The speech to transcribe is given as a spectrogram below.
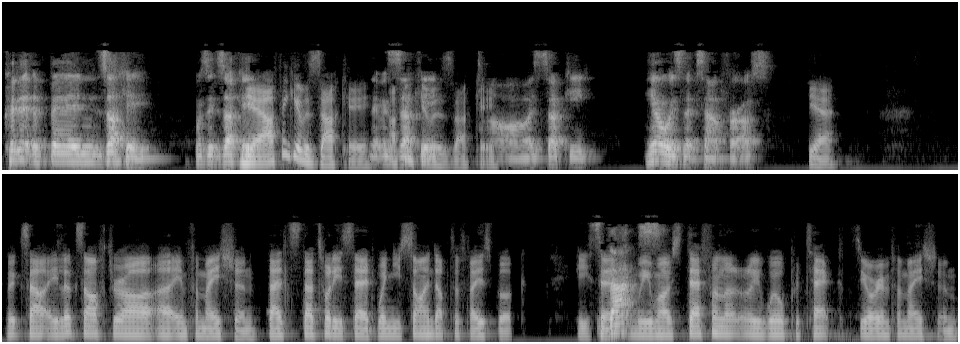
could it have been Zucky? Was it Zucky? Yeah, I think it was Zucky. It was I think it Zucky. was Zucky. Oh, Zucky. He always looks out for us. Yeah. Looks out. He looks after our uh, information. That's that's what he said when you signed up to Facebook. He said That's- we most definitely will protect your information.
